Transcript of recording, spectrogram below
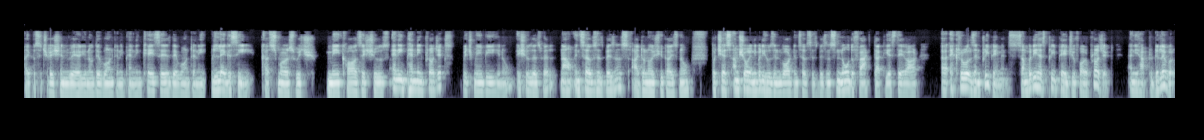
type of situation where you know there weren't any pending cases there weren't any legacy customers which may cause issues any pending projects which may be you know issues as well. Now in services business i don't know if you guys know but yes i'm sure anybody who's involved in services business know the fact that yes there are uh, accruals and prepayments. Somebody has prepaid you for a project and you have to deliver.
